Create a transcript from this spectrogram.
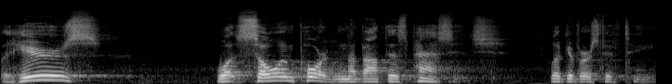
But here's what's so important about this passage. Look at verse 15.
